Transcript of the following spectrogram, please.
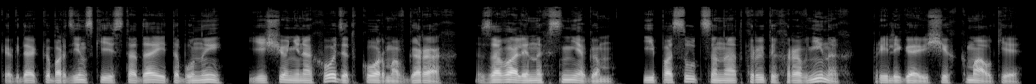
когда кабардинские стада и табуны еще не находят корма в горах, заваленных снегом, и пасутся на открытых равнинах, прилегающих к Малке,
